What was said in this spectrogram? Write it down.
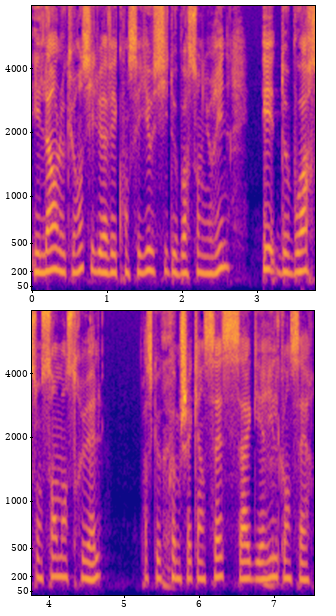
Et là, en l'occurrence, il lui avait conseillé aussi de boire son urine et de boire son sang menstruel, parce que, Ouais. comme chacun sait, ça guérit le cancer.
